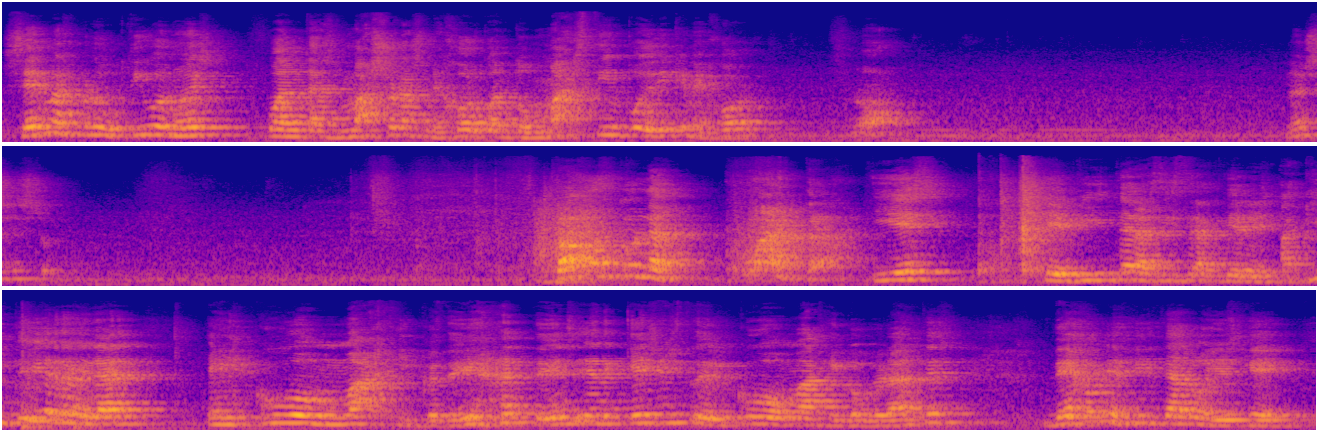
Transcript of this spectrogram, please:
Ser más productivo no es cuantas más horas mejor, cuanto más tiempo dedique mejor. No. No es eso. Vamos con la cuarta. Y es evita las distracciones. Aquí te voy a revelar el cubo mágico. Te voy a, te voy a enseñar qué es esto del cubo mágico. Pero antes, déjame decirte algo y es que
